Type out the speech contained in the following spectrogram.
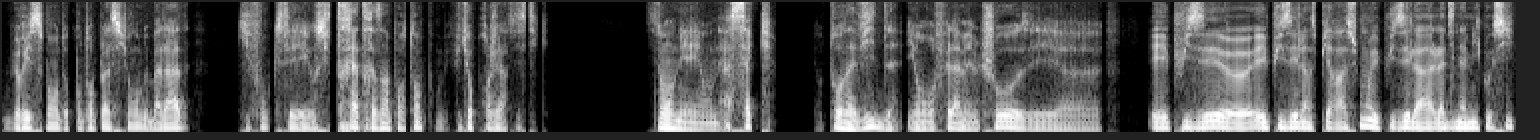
mûrissement, de contemplation, de balade, qui font que c'est aussi très très important pour mes futurs projets artistiques. Sinon, on est, on est à sec, on tourne à vide et on refait la même chose. Et, euh, et épuiser, euh, épuiser l'inspiration, épuiser la, la, dynamique aussi.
